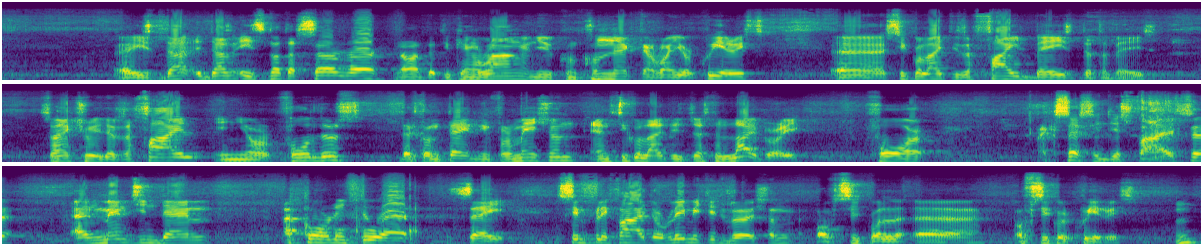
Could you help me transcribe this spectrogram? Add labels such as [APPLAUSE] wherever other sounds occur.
Uh, it's, it it's, not a server that you can run and you can connect and run your queries. Uh, SQLite is a file-based database. So actually there's a file in your folders that contains information and SQLite is just a library for accessing these files and managing them according to a, say, simplified or limited version of SQL, uh, of SQL queries. Hmm?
